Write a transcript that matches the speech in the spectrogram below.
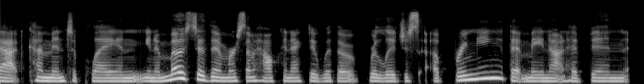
that come into play. And, you know, most of them are somehow connected with a religious upbringing that may not have been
